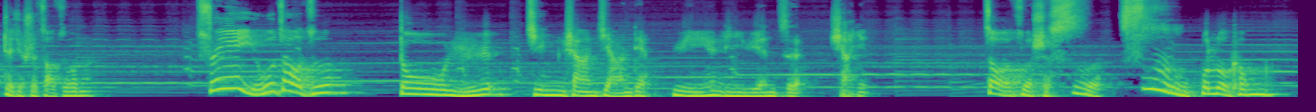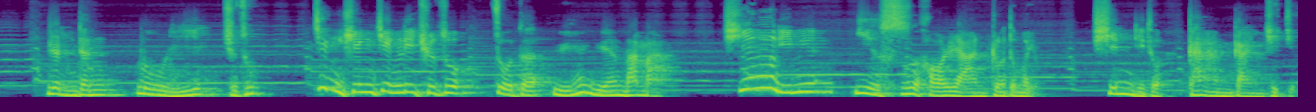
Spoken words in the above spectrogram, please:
这就是造作吗？虽有造作，都与经上讲的原理原则相应。造作是事，事不落空，认真努力去做，尽心尽力去做，做得圆圆满满，心里面一丝毫染着都没有。心里头干干净净，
